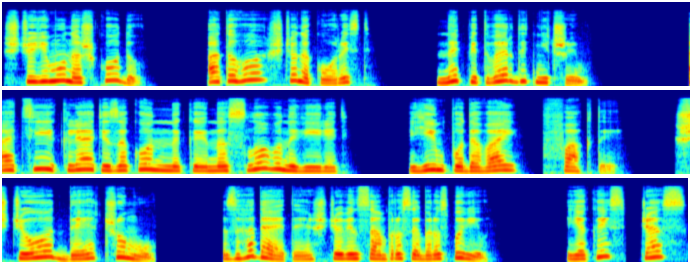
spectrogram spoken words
що йому на шкоду, а того, що на користь, не підтвердить нічим. А ті кляті законники на слово не вірять, їм подавай факти що, де, чому. Згадайте, що він сам про себе розповів. Якийсь час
